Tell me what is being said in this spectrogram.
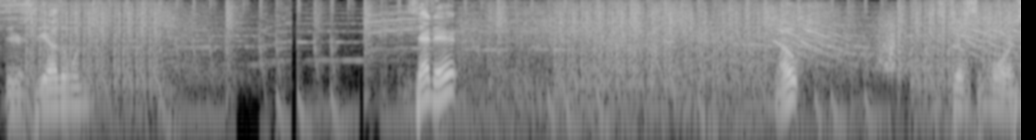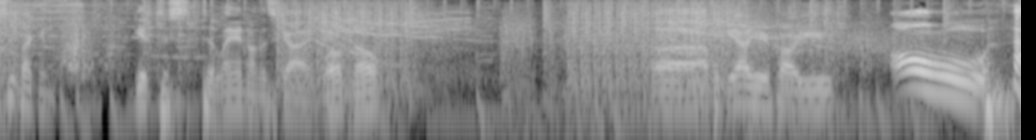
right, there's the other one. Is that it? Nope. Still some more. See if I can get this to land on this guy. Well, no. Uh, I would get out of here if I were you. Oh, I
